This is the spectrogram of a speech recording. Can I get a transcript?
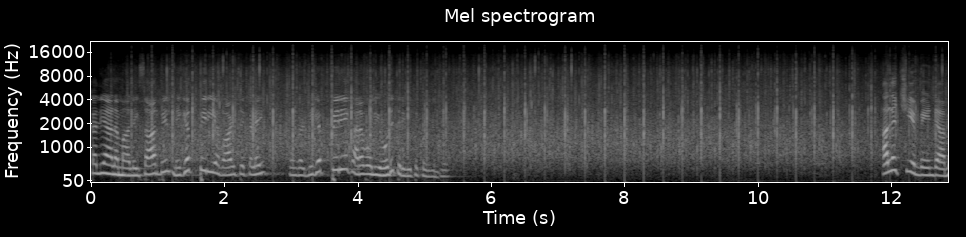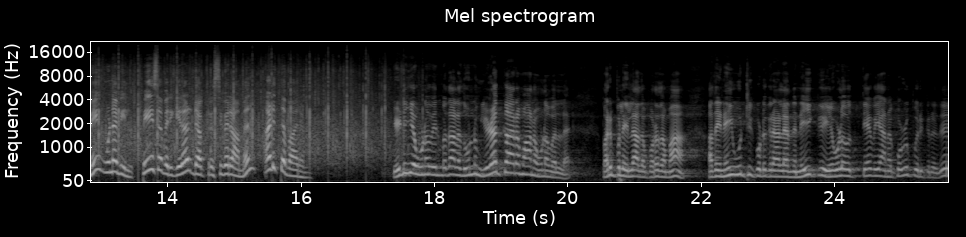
கல்யாண மாலை சார்பில் மிகப்பெரிய வாழ்த்துக்களை உங்கள் மிகப்பெரிய கரவொலியோடு தெரிவித்துக் கொள்கின்றேன். அலட்சியம் வேண்டாமே உணவில் பேச வருகிறார் டாக்டர் சிவராமன். அடுத்த வாரம். எளிய உணவு என்பதால் அது ஒன்றும் இழக்காரமான உணவு அல்ல பருப்பில் இல்லாத புரதமா? அதை நெய் ஊற்றி கொடுக்கிறாள் அந்த நெய்க்கு எவ்வளவு தேவையான கொழுப்பு இருக்கிறது?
